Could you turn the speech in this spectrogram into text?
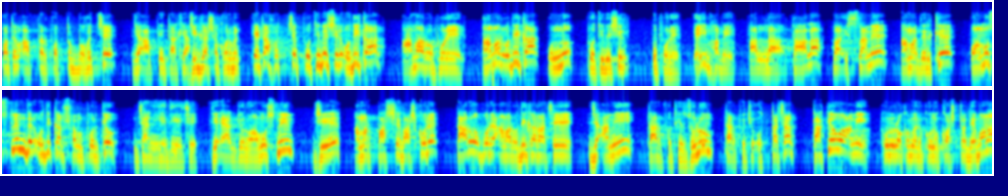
অতএব আপনার কর্তব্য হচ্ছে যে আপনি তাকে জিজ্ঞাসা করবেন, এটা হচ্ছে প্রতিবেশীর অধিকার আমার ওপরে? আমার অধিকার অন্য প্রতিবেশীর উপরে? এইভাবে আল্লাহ তাআলা বা ইসলামে আমাদেরকে অমুসলিমদের অধিকার সম্পর্কেও জানিয়ে দিয়েছে যে একজন অমুসলিম যে আমার পাশে বাস করে, তার উপরে আমার অধিকার আছে যে আমি তার প্রতি জুলুম, তার প্রতি অত্যাচার, তাকেও আমি কোনো রকমের কোনো কষ্ট দেব না।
